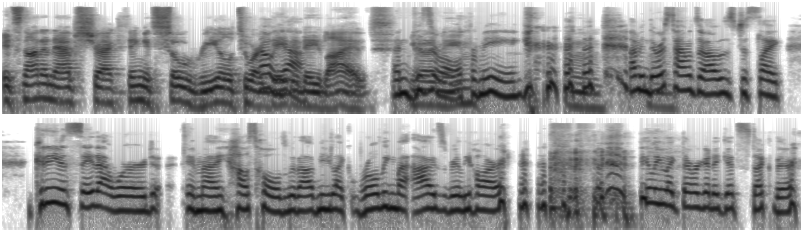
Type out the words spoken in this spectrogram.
it's not an abstract thing. It's so real to our day to day lives and visceral I mean? for me. mm, I mean, there was mm. times where I was just like, couldn't even say that word in my household without me like rolling my eyes really hard, feeling like they were going to get stuck there.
